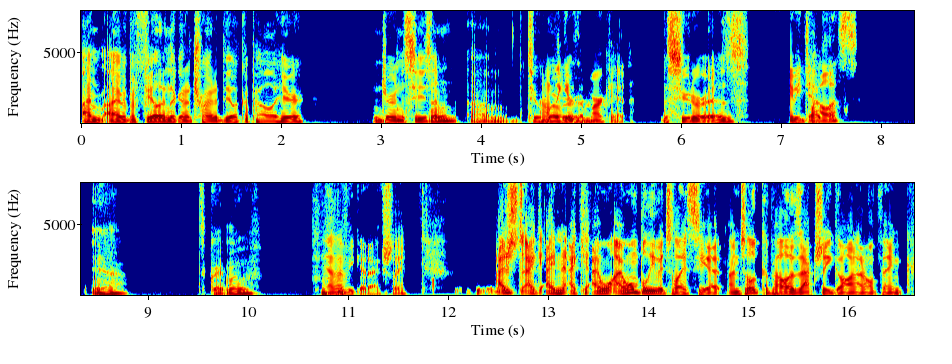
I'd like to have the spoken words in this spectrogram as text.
I'm I have a feeling they're going to try to deal Capela here during the season. Um, to I don't think he whoever a market. the suitor is. Maybe But- Dallas? Yeah, it's a great move. Yeah, that'd be good actually. I just I I I, I won't I won't believe it till I see it. Until Capela is actually gone, I don't think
